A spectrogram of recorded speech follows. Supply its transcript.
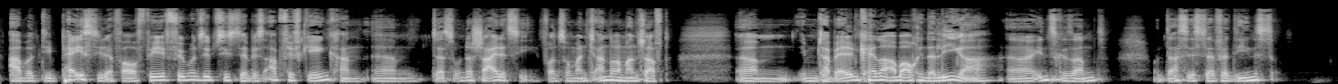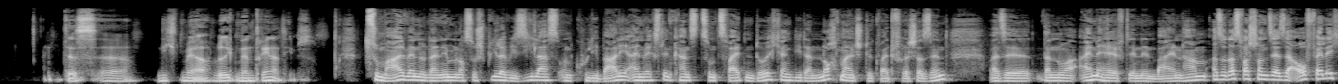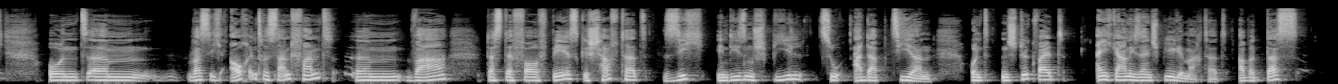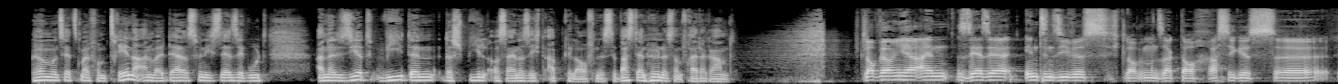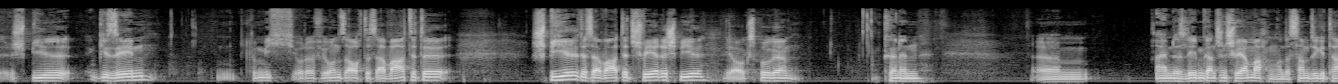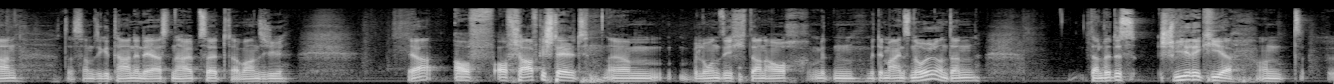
Aber die Pace, die der VfB 75. bis Abpfiff gehen kann, ähm, das unterscheidet sie von so manch anderer Mannschaft ähm, im Tabellenkeller, aber auch in der Liga äh, insgesamt. Und das ist der Verdienst des äh, nicht mehr wirkenden Trainerteams. Zumal, wenn du dann eben noch so Spieler wie Silas und Kulibali einwechseln kannst zum zweiten Durchgang, die dann noch mal ein Stück weit frischer sind, weil sie dann nur eine Hälfte in den Beinen haben. Also das war schon sehr, sehr auffällig. Und ähm, was ich auch interessant fand, ähm, war, dass der VfB es geschafft hat, sich in diesem Spiel zu adaptieren und ein Stück weit eigentlich gar nicht sein Spiel gemacht hat. Aber das hören wir uns jetzt mal vom Trainer an, weil der das, finde ich, sehr, sehr gut analysiert, wie denn das Spiel aus seiner Sicht abgelaufen ist. Sebastian Hoeneß am Freitagabend. Ich glaube, wir haben hier ein sehr, sehr intensives, ich glaube, man sagt auch rassiges äh, Spiel gesehen. Für mich oder für uns auch das erwartete Spiel, das erwartet schwere Spiel. Die Augsburger können ähm, einem das Leben ganz schön schwer machen und das haben sie getan. Das haben sie getan in der ersten Halbzeit. Da waren sie ja, auf, auf scharf gestellt, ähm, belohnen sich dann auch mit, dem mit dem 1-0 und dann, dann wird es schwierig hier. Und äh,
